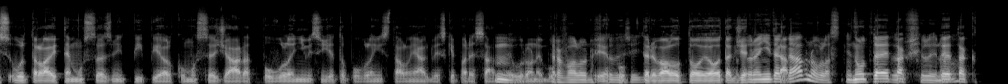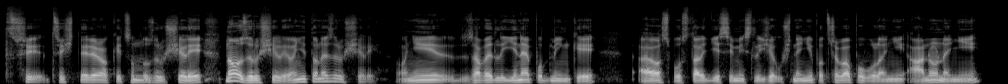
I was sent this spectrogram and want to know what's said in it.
s ultralightem musel zmít PPL, musel žádat povolení, myslím, že to povolení stálo nějak 250 hmm, euro, nebo trvalo, než jako, to trvalo to, jo, takže... To není tak ta, dávno vlastně. No to, je tak, zrušili, no? to je tak tři, tři, čtyři roky, co hmm. to zrušili. No zrušili, oni to nezrušili. Oni zavedli jiné podmínky, a jo, spousta lidí si myslí, že už není potřeba povolení. Ano, není,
